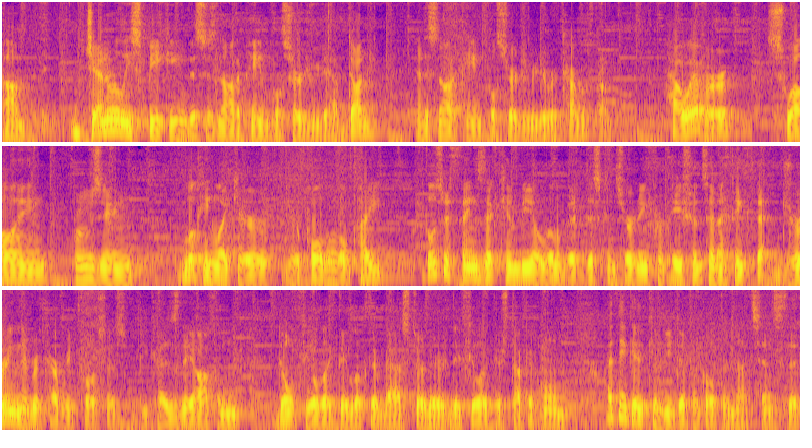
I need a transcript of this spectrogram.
Um, generally speaking, this is not a painful surgery to have done and it's not a painful surgery to recover from. However, swelling, bruising, looking like you're, you're pulled a little tight, those are things that can be a little bit disconcerting for patients. And I think that during the recovery process, because they often don't feel like they look their best or they feel like they're stuck at home, I think it can be difficult in that sense that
